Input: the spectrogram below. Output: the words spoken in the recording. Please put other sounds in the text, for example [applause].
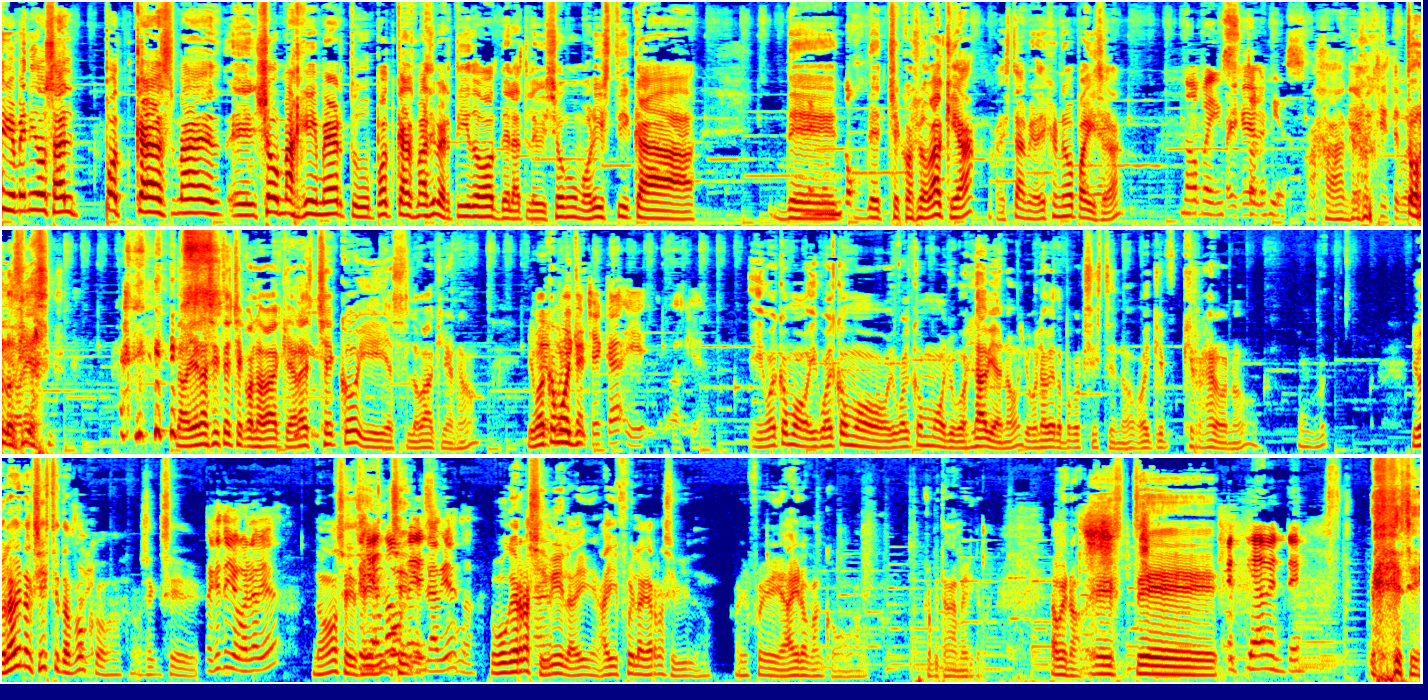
Y bienvenidos al podcast más, el show más gamer, tu podcast más divertido de la televisión humorística de, Checoslovaquia. Ahí está, mira, dije un nuevo país, ¿ah? No, país, País todos los días. Ajá, no, no existe, porque todos los días. [laughs] No, ya no existe Checoslovaquia, ahora es Checo y Eslovaquia, ¿no? Igual como, Checa y Eslovaquia. igual como, igual como, igual como Yugoslavia, ¿no? Yugoslavia tampoco existe, ¿no? Ay, qué, qué raro, ¿no? Yugoslavia no existe tampoco. O sea, que se- ¿No existe Yugoslavia? no, se, se- no, se-. No. Hubo guerra Ah. civil ahí, ahí fue la guerra civil, ¿no? ahí fue Iron Man con Capitán América. Ah, bueno, este... [laughs] Efectivamente. [laughs] sí.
